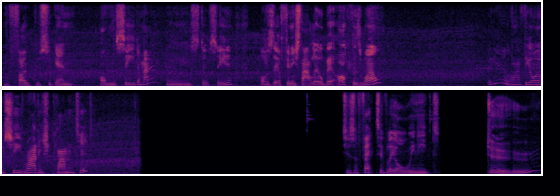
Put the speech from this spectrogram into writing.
And focus again on the seeder man. He's still seeding. Obviously, I finished that little bit off as well. But yeah, we'll have the oilseed radish planted. Which is effectively all we need to do.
